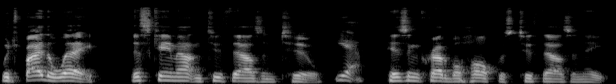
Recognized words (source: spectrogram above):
Which, by the way, this came out in 2002. yeah. His Incredible Hulk was 2008.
